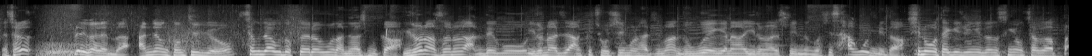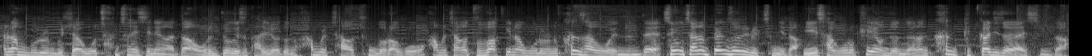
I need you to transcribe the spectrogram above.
네, 저는 내관련다. 안녕 동티뷰. 시청자 구독자 여러분 안녕하십니까? 일어나서는 안 되고 일어나지 않게 조심을 하지만 누구에게나 일어날 수 있는 것이 사고입니다. 신호 대기 중이던 승용차가 빨간불을 무시하고 천천히 진행하다 오른쪽에서 달려오던 화물차와 충돌하고 화물차가 두 바퀴나 구르는 큰 사고였는데 승용차는 뺑소니를 칩니다. 이 사고로 피해 운전자는 큰 빚까지 져야 했습니다.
